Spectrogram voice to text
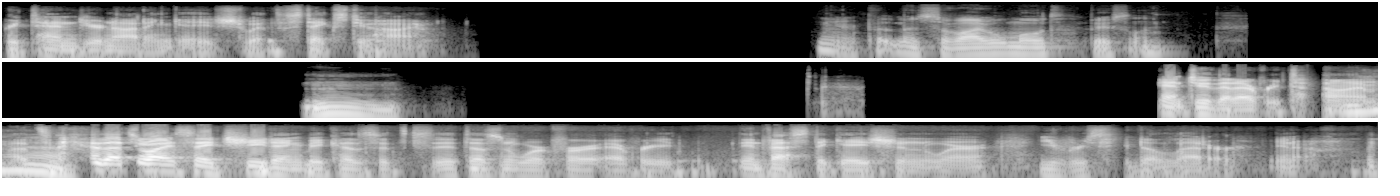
pretend you're not engaged with. The stakes too high. Yeah, put them in survival mode, basically. Mm. Can't do that every time. Yeah. That's that's why I say cheating because it's it doesn't work for every investigation where you've received a letter. You know.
